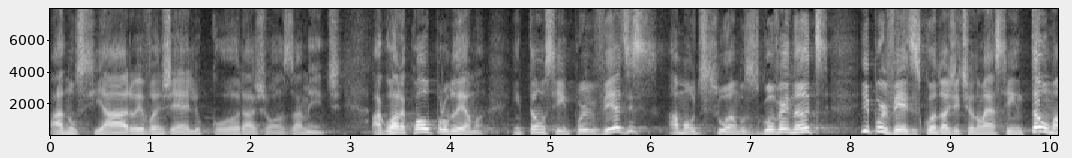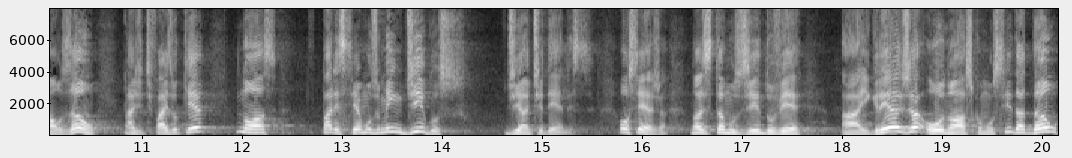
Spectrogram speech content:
anunciar o Evangelho corajosamente. Agora, qual o problema? Então, sim, por vezes amaldiçoamos os governantes e por vezes, quando a gente não é assim tão mauzão, a gente faz o quê? Nós parecemos mendigos diante deles. Ou seja, nós estamos indo ver a igreja ou nós como cidadão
